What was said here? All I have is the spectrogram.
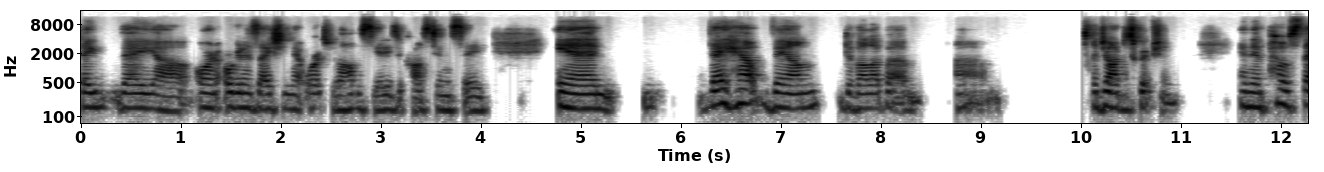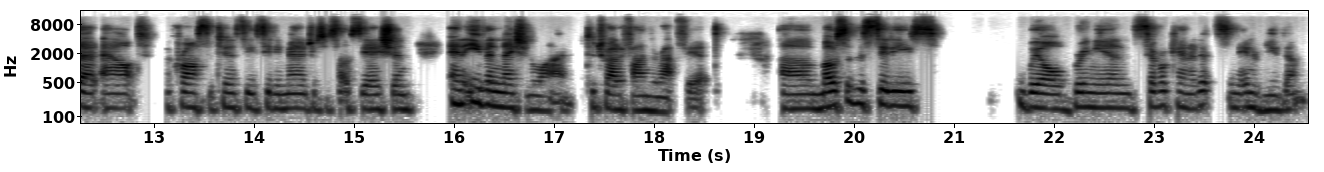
They they uh, are an organization that works with all the cities across Tennessee, and they help them develop a um, a job description and then post that out across the Tennessee City Managers Association and even nationwide to try to find the right fit. Uh, most of the cities will bring in several candidates and interview them,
